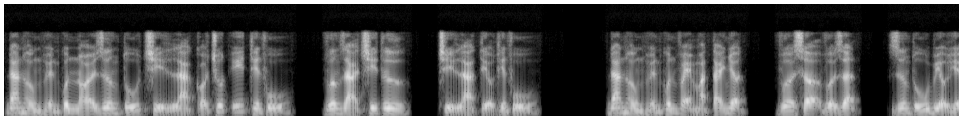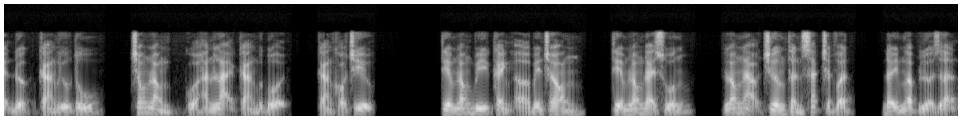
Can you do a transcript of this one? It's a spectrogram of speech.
Đan hồng huyền quân nói dương tú chỉ là có chút ít thiên phú, vương giả chi tư chỉ là tiểu thiên phú. Đan hồng huyền quân vẻ mặt tái nhợt, vừa sợ vừa giận, dương tú biểu hiện được càng ưu tú, trong lòng của hắn lại càng bực bội, càng khó chịu. Tiềm long bí cảnh ở bên trong, tiềm long đài xuống, long ngạo trương thần sắc chật vật, đầy ngập lửa giận,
